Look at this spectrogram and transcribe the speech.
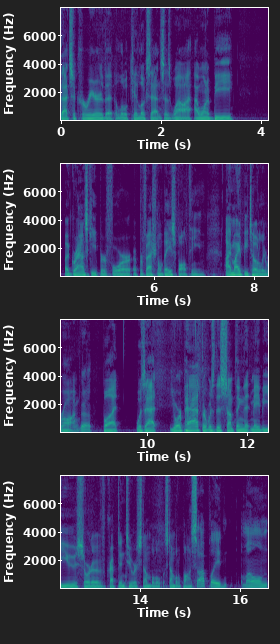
that's a career that a little kid looks at and says, "Wow, I, I want to be a groundskeeper for a professional baseball team." I might be totally wrong, Right. but was that your path, or was this something that maybe you sort of crept into or stumbled stumbled upon? So I played my own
